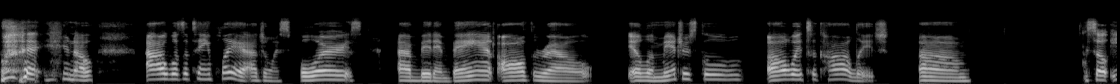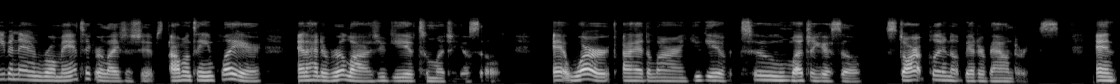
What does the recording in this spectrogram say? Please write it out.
But you know, I was a team player. I joined sports. I've been in band all throughout elementary school, all the way to college. Um, so even in romantic relationships, I'm a team player and I had to realize you give too much of yourself. At work, I had to learn you give too much of yourself. Start putting up better boundaries. and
